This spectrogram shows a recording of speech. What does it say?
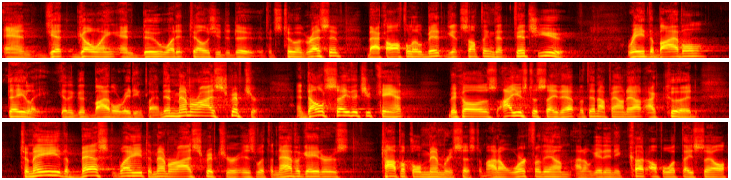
and get going and do what it tells you to do. If it's too aggressive, back off a little bit, get something that fits you. Read the Bible daily, get a good Bible reading plan. Then memorize Scripture. And don't say that you can't, because I used to say that, but then I found out I could. To me, the best way to memorize Scripture is with the Navigator's topical memory system. I don't work for them. I don't get any cut off of what they sell.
